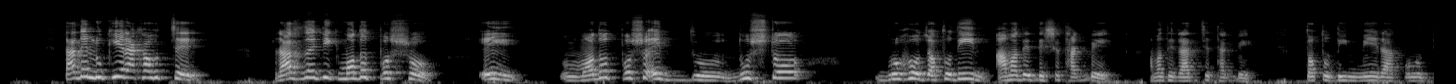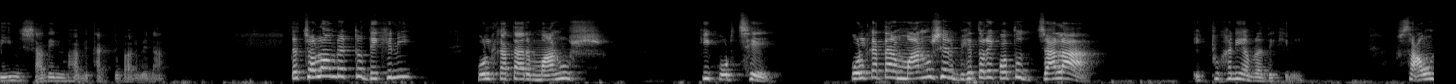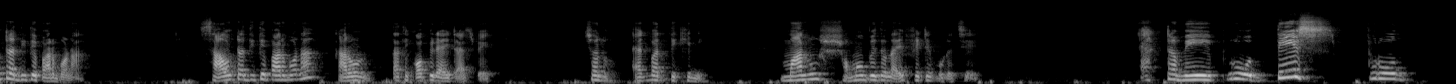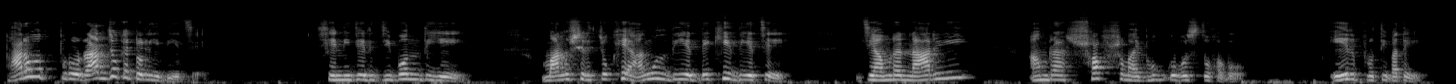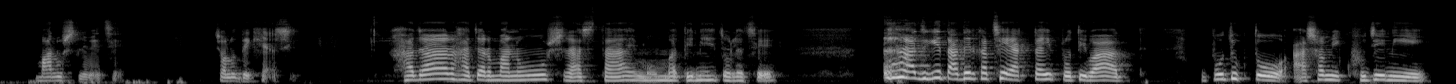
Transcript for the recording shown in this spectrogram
তাদের লুকিয়ে রাখা হচ্ছে। রাজনৈতিক মদতপোষ্য, এই মদতপোষ্য, এই দুষ্ট গ্রহ যতদিন আমাদের দেশে থাকবে, আমাদের রাজ্যে থাকবে, ততদিন মেয়েরা কোনো দিন স্বাধীনভাবে থাকতে পারবে না। তা চলো আমরা একটু দেখে নিই কলকাতার মানুষ কি করছে? কলকাতার মানুষের ভেতরে কত জ্বালা? একটুখানি আমরা দেখে নিই। সাউন্ডটা দিতে পারব না। সাউন্ডটা দিতে পারব না, কারণ তাতে কপিরাইট আসবে। চলো, একবার দেখে নিই। মানুষ সমবেদনায় ফেটে পড়েছে। একটা মেয়ে পুরো দেশ, পুরো ভারত, পুরো রাজ্যকে টলিয়ে দিয়েছে। সে নিজের জীবন দিয়ে মানুষের চোখে আঙুল দিয়ে দেখিয়ে দিয়েছে যে আমরা নারী, আমরা সব সময় ভোগ্যবস্তু হব। এর প্রতিবাদে মানুষ নেমেছে। চলো দেখে আসি। হাজার হাজার মানুষ রাস্তায় মোমবাতি নিয়ে চলেছে। আজকে তাদের কাছে একটাই প্রতিবাদ, উপযুক্ত আসামি খুঁজে নিয়ে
